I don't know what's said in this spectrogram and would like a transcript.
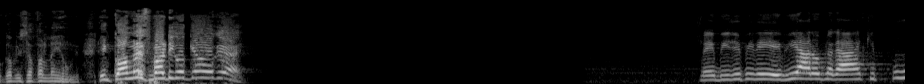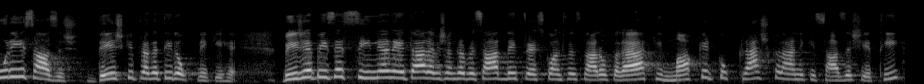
वो कभी सफल नहीं होंगे। लेकिन कांग्रेस पार्टी को क्या हो गया है? बीजेपी ने यह भी आरोप लगाया है कि पूरी साजिश देश की प्रगति रोकने की है। बीजेपी से सीनियर नेता रविशंकर प्रसाद ने प्रेस कॉन्फ्रेंस में आरोप लगाया कि मार्केट को क्रैश कराने की साजिश ये थी,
